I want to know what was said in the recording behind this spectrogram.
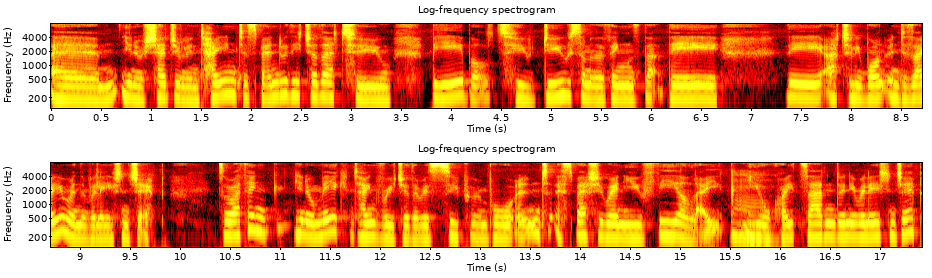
um, you know, scheduling time to spend with each other to be able to do some of the things that they they actually want and desire in the relationship. So I think, you know, making time for each other is super important, especially when you feel like mm. you're quite saddened in your relationship.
